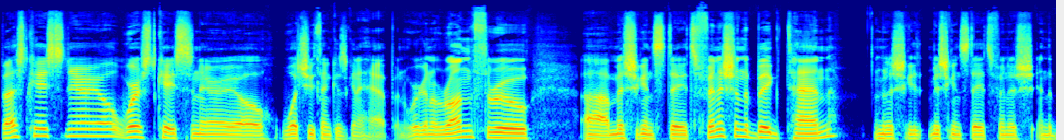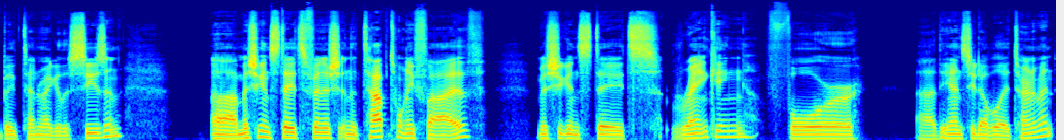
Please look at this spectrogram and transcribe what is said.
best case scenario, worst case scenario, what you think is going to happen. We're going to run through uh, Michigan State's finish in the Big Ten, Michigan, Michigan State's finish in the Big Ten regular season, uh, Michigan State's finish in the top 25, Michigan State's ranking for uh, the NCAA tournament,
